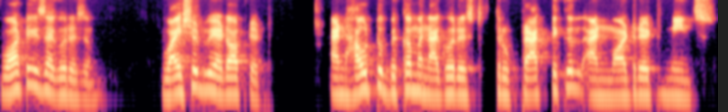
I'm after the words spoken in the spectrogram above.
What is agorism? Why should we adopt it? And how to become an agorist through practical and moderate means.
